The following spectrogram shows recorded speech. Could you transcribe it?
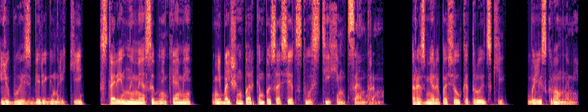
любуясь берегом реки, старинными особняками небольшим парком по соседству с тихим центром. Размеры поселка Троицкий были скромными.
